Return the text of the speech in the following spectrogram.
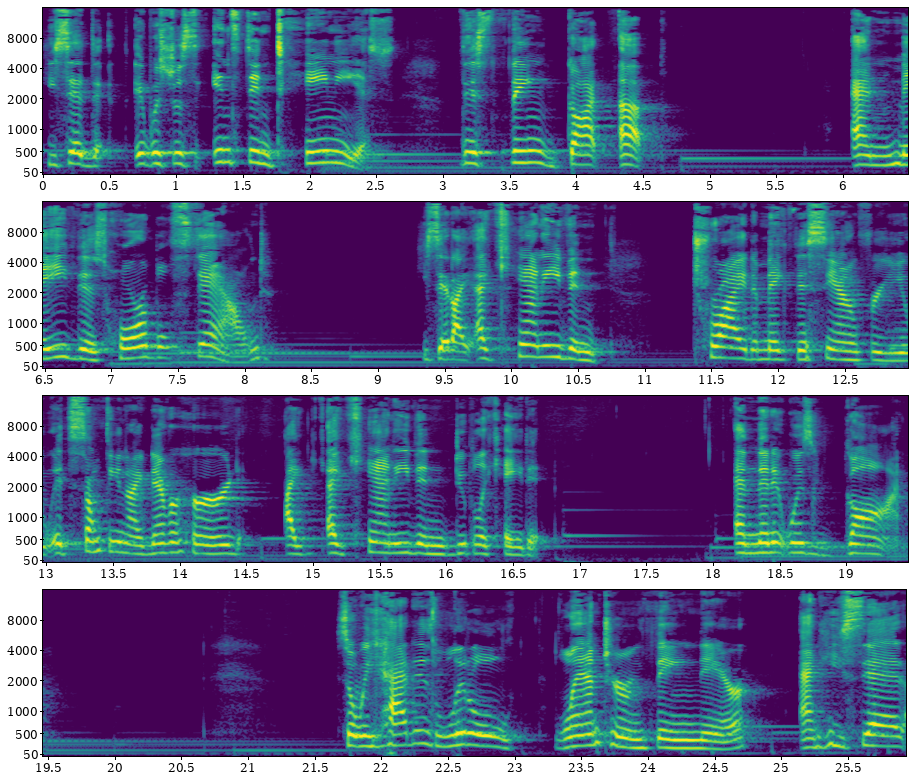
He said it was just instantaneous. This thing got up and made this horrible sound. He said, I, I can't even try to make this sound for you. It's something I've never heard. I, I can't even duplicate it. And then it was gone. So he had his little lantern thing there, and he said,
